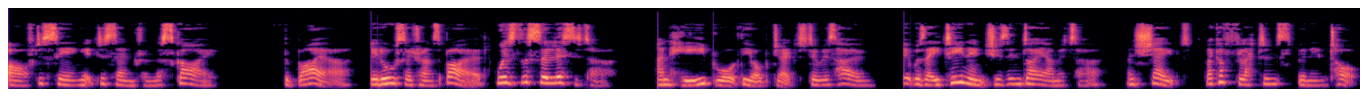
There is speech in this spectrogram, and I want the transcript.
after seeing it descend from the sky. The buyer, it also transpired, was the solicitor, and he brought the object to his home. It was eighteen inches in diameter and shaped like a flattened spinning top.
